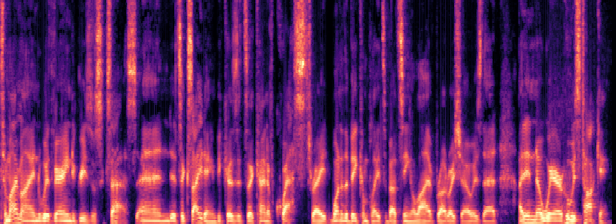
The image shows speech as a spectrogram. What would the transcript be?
to my mind with varying degrees of success. And it's exciting because it's a kind of quest right? One of the big complaints about seeing a live broadway show is that i didn't know where who was talking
